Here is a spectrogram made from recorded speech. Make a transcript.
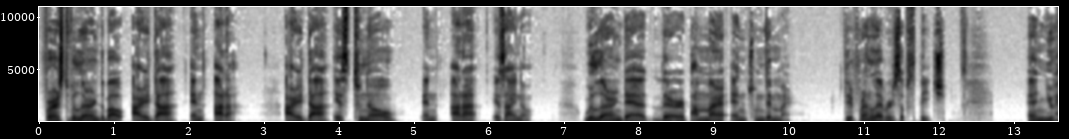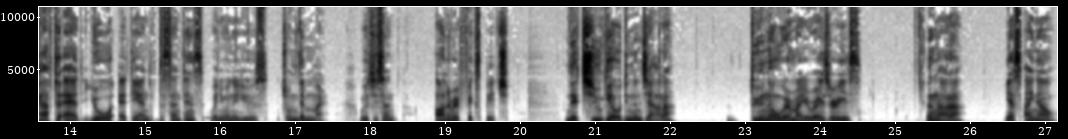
First, we learned about 알다 and 알아. 알다 is to know and 알아 is I know. We learned that there are 반말 and 존댓말, different levels of speech. And you have to add 요 at the end of the sentence when you want to use 존댓말, which is an honorific speech. 내 지우개 어디 있는지 알아? Do you know where my eraser is? 응, 알아. Yes, I know.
